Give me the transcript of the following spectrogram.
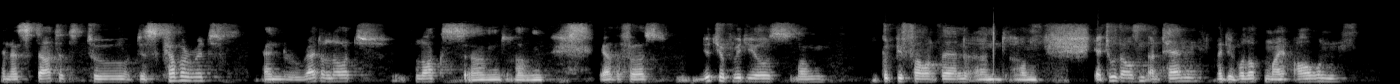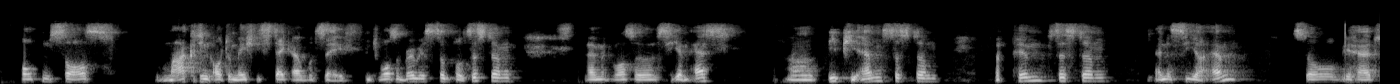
And I started to discover it and read a lot blogs and um, yeah, the first YouTube videos um, could be found then. And um, yeah, 2010, I developed my own open source marketing automation stack, I would say. It was a very simple system. Um, it was a CMS, a BPM system, a PIM system, and a CRM. So we had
